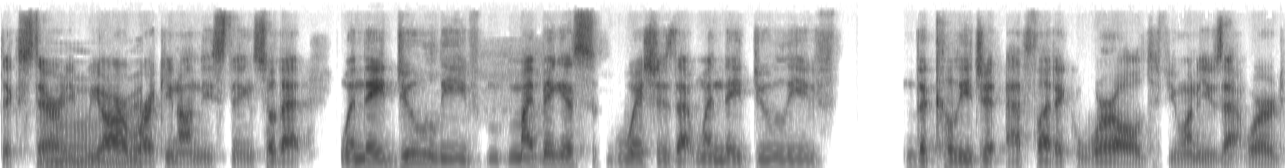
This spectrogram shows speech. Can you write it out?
dexterity, we Oh, are right. working on these things so that when they do leave, my biggest wish is that when they do leave the collegiate athletic world, if you want to use that word,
